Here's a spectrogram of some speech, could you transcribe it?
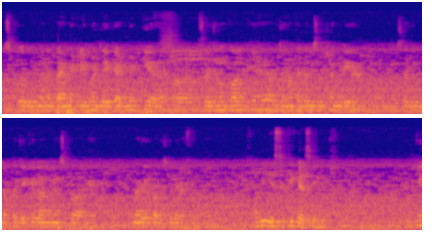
उसको अभी मैंने प्राइमरी ट्रीटमेंट दे के एडमिट किया है और सर्जन को कॉल किया है और जहाँ तक अभी सूचना मिली है सर्जन डॉक्टर जे के लाल ने उसको आगे मेडिकल कॉलेज के लिए रेफर किया अभी स्थिति कैसी है? क्योंकि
